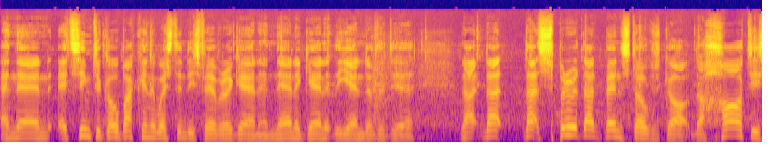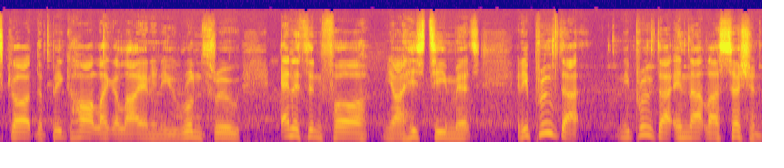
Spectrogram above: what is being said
and then it seemed to go back in the West Indies' favour again, and then again at the end of the day. That, that, that spirit that Ben Stokes got, the heart he's got, the big heart like a lion, and he run through anything for you know his teammates, and he proved that. And he proved that in that last session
